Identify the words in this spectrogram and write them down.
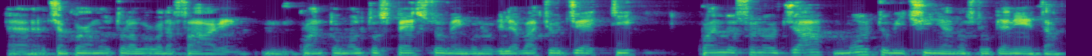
Eh, c'è ancora molto lavoro da fare, in quanto molto spesso vengono rilevati oggetti quando sono già molto vicini al nostro pianeta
